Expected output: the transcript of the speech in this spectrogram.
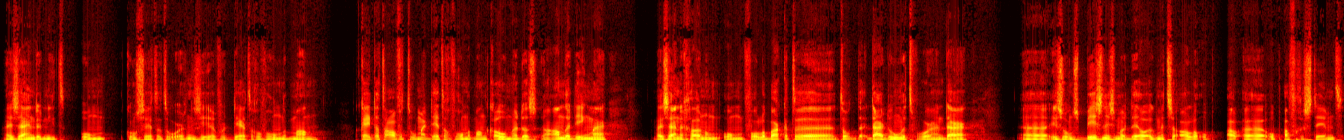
Wij zijn er niet om concerten te organiseren voor 30 of 100 man. Oké, dat er af en toe maar 30 of 100 man komen, dat is een ander ding. Maar wij zijn er gewoon om, om volle bakken te. Toch, daar doen we het voor. En daar uh, is ons businessmodel ook met z'n allen op, uh, op afgestemd.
